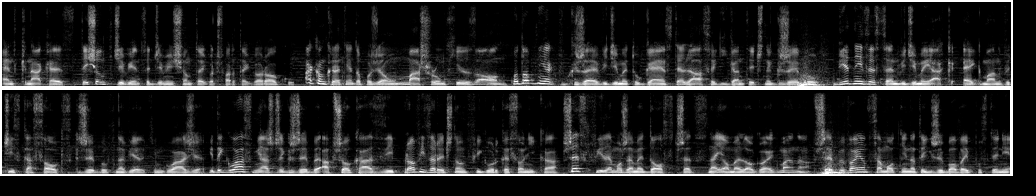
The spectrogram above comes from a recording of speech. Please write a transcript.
and Knuckles z 1994 roku, a konkretnie do poziomu Mushroom Hill Zone. Podobnie jak w grze widzimy tu gęste lasy gigantycznych grzybów. W jednej ze scen widzimy jak Eggman wyciska sok z grzybów na wielkim głazie. Gdy głaz miażdży grzyby, a przy okazji prowizoryczną figurkę Sonika, przez chwilę możemy dostrzec znajome logo Eggmana. Przebywając samotnie na tej grzybowej pustyni,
